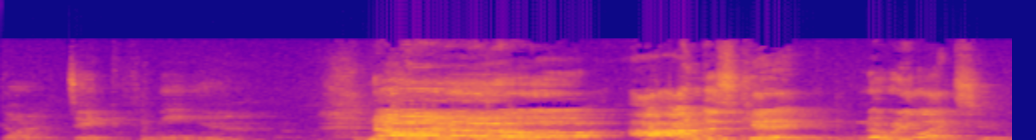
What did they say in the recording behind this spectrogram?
go on a date with me. No, no, no, no, no! I- I'm just kidding. Nobody likes you.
